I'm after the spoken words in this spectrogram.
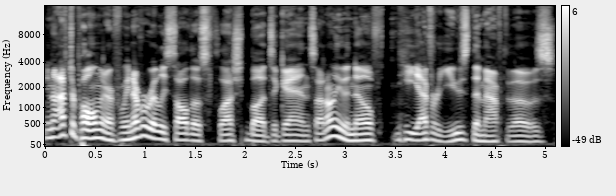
You know, after Polnareff, we never really saw those flesh buds again, so I don't even know if he ever used them after those.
